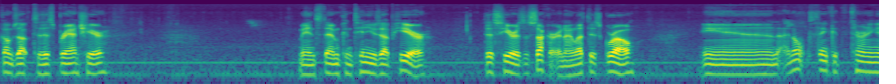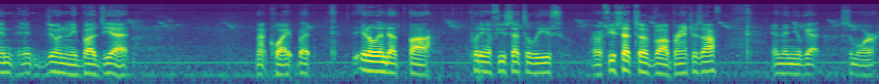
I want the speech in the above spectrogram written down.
Comes up to this branch here. Main stem continues up here. This here is a sucker, and I let this grow and I don't think it's turning in, in doing any buds yet. Not quite but it'll end up uh, putting a few sets of leaves or a few sets of uh, branches off. And then you'll get some more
